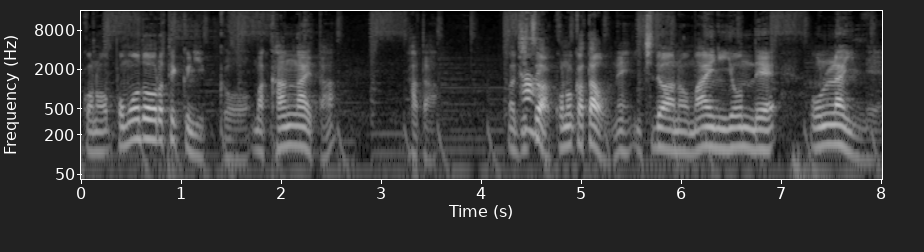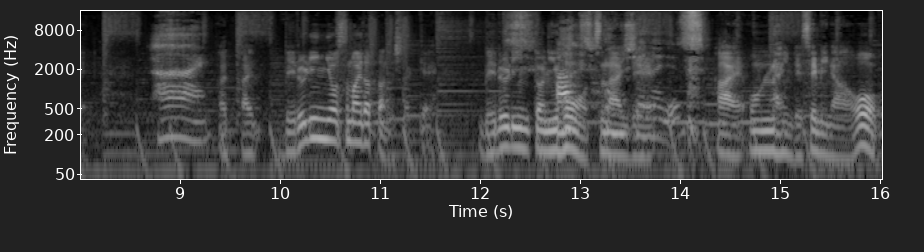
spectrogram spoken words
このポモドーロテクニックを、まあ、考えた方、まあ、実はこの方をね、一度あの前に呼んで、オンラインで、はい。ベルリンにお住まいだったんでしたっけ？ベルリンと日本をつないで。はい、オンラインでセミナーを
